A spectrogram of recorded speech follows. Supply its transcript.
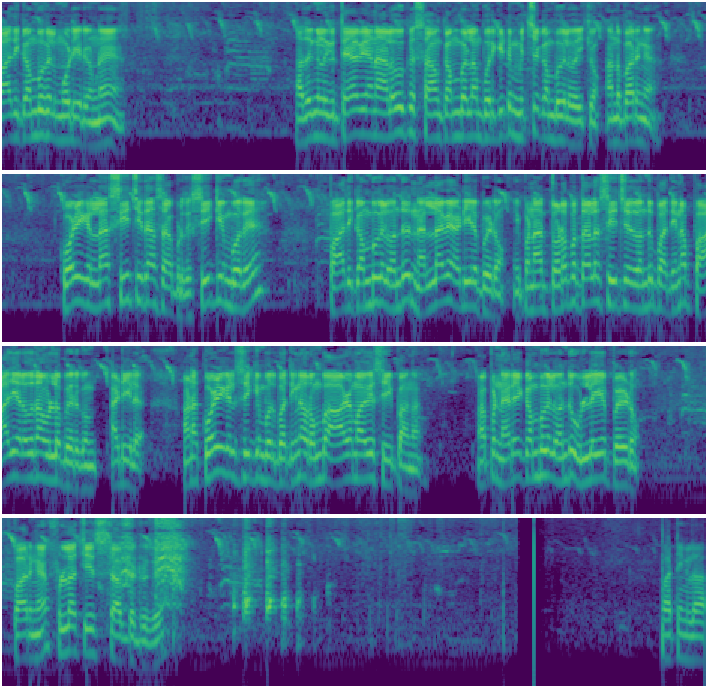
பாதி கம்புகள் மூடிடும்னு அதுங்களுக்கு தேவையான அளவுக்கு சா கம்பெல்லாம் பொறுக்கிட்டு மிச்ச கம்புகள் வைக்கும். அந்த பாருங்கள் கோழிகள்லாம் சீச்சி தான் சாப்பிடுது. சீக்கும் போதே பாதி கம்புகள் வந்து நல்லாவே அடியில் போயிடும். இப்போ நான் தொடப்பத்தால் சீச்சது வந்து பார்த்தீங்கன்னா பாதி அளவு தான் உள்ளே போயிருக்கும் அடியில். ஆனால் கோழிகள் சீக்கும் போது பார்த்தீங்கன்னா ரொம்ப ஆழமாகவே சீப்பாங்க. அப்போ நிறைய கம்புகள் வந்து உள்ளேயே போயிடும். பாருங்கள் ஃபுல்லாக சீஸ் சாப்பிடுட்டுருக்கு பார்த்தீங்களா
